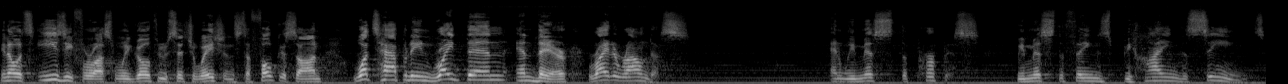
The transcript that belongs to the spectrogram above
You know, it's easy for us when we go through situations to focus on what's happening right then and there, right around us. And we miss the purpose we miss the things behind the scenes.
